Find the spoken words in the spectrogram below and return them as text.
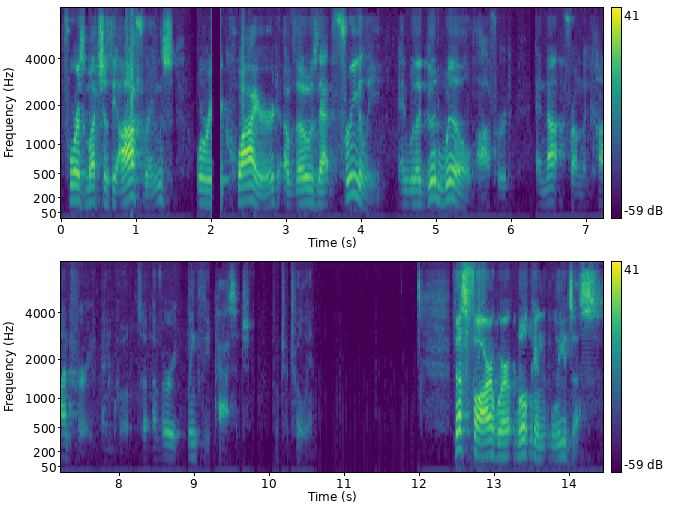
for as much as the offerings were required of those that freely and with a good will offered, and not from the contrary. End quote. So a very lengthy passage from Tertullian. Thus far, where Wilken leads us.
